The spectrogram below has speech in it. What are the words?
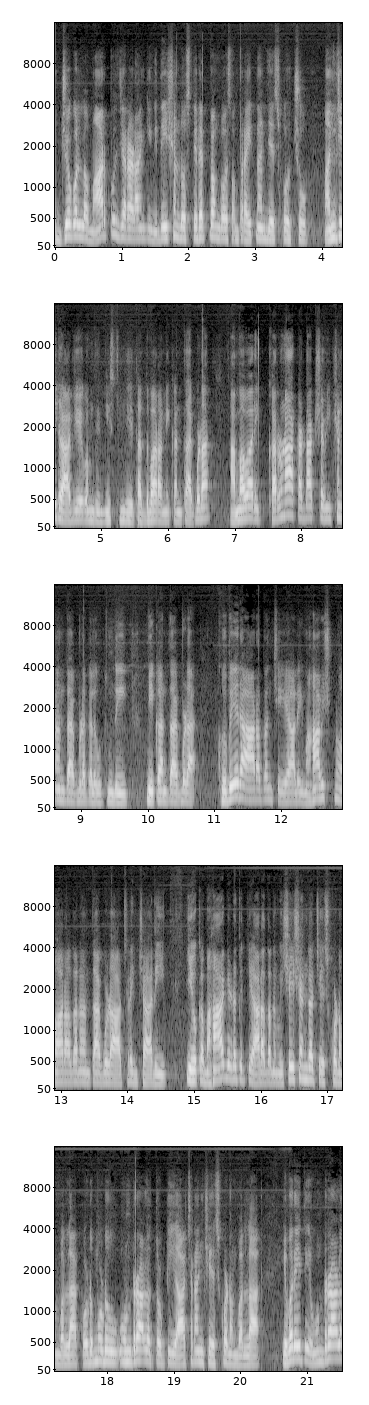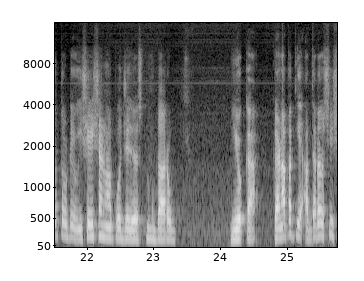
ఉద్యోగంలో మార్పులు జరగడానికి విదేశంలో స్థిరత్వం కోసం ప్రయత్నం చేసుకోవచ్చు. మంచి రాజయోగం సిద్ధిస్తుంది. తద్వారా మీకంతా కూడా అమ్మవారి కరుణా కటాక్ష వీక్షణ అంతా కూడా కలుగుతుంది. మీకంతా కూడా కుబేర ఆరాధన చేయాలి. మహావిష్ణు ఆరాధన అంతా కూడా ఆచరించాలి. ఈ యొక్క మహాగణపతి ఆరాధన విశేషంగా చేసుకోవడం వల్ల కొడుముడు ఉండ్రాళ్ళతోటి ఆచరణ చేసుకోవడం వల్ల ఎవరైతే ఉండ్రాళ్ళతోటి విశేషంగా పూజ చేస్తుంటారో ఈ యొక్క గణపతి అదరశిష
